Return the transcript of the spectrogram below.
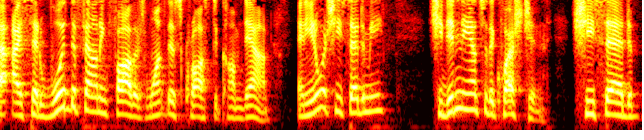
I said, would the founding fathers want this cross to come down? And you know what she said to me? She didn't answer the question. She said.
